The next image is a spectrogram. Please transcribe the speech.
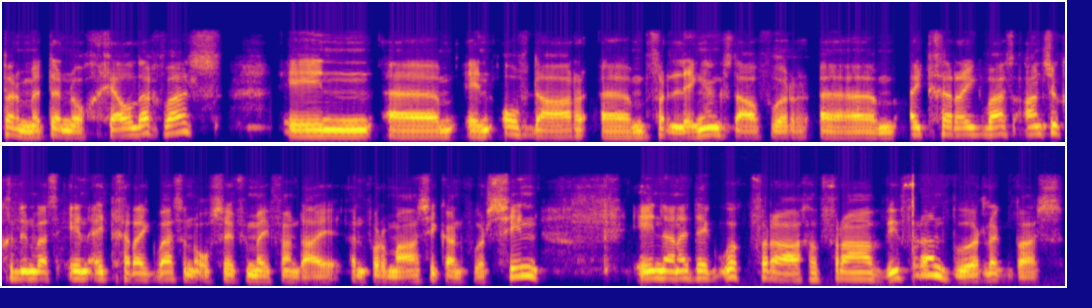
permitte nog geldig was en ehm um, en of daar ehm um, verlengings daarvoor ehm um, uitgereik was, aansoek gedoen was en uitgereik was en of sy vir my van daai inligting kan voorsien. En dan het ek ook haar gevra wie verantwoordelik was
